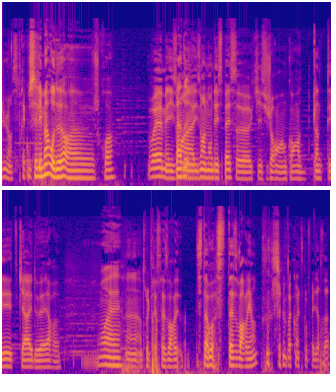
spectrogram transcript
lu, hein, c'est très compliqué. C'est les maraudeurs, je crois. Ouais, mais ils ont, de- un, ils ont un nom d'espèce qui est genre encore un- plein de T, de K et de R. Ouais. un, un truc très Stawa- Staswarien. je sais même pas comment est-ce qu'on pourrait dire ça.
